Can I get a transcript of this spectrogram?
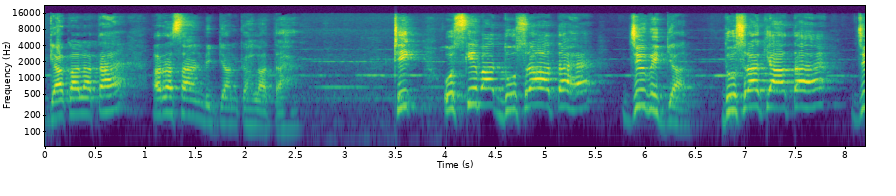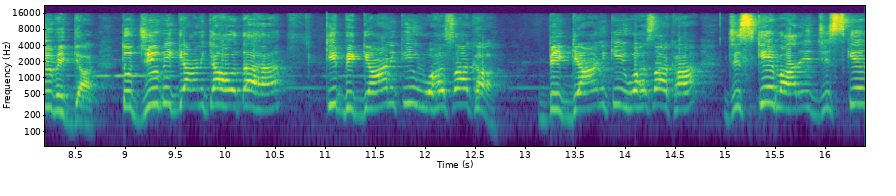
क्या कहलाता है? रसायन विज्ञान कहलाता है। ठीक? उसके बाद दूसरा आता है जीव विज्ञान। दूसरा क्या आता है? जीव विज्ञान। तो जीव विज्ञान क्या होता है? कि विज्ञान की वह शाखा विज्ञान की वह शाखा जिसके बारे, जिसके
